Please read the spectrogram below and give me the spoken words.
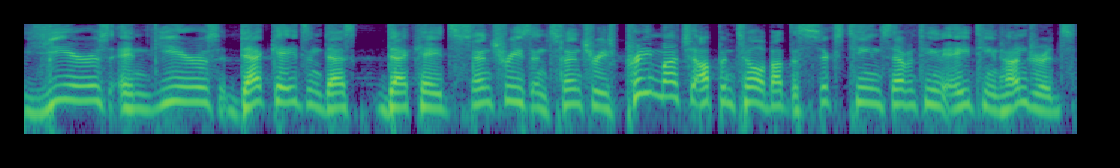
years and years, decades and des- decades, centuries and centuries, pretty much up until about the 16, 17, 1800s,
